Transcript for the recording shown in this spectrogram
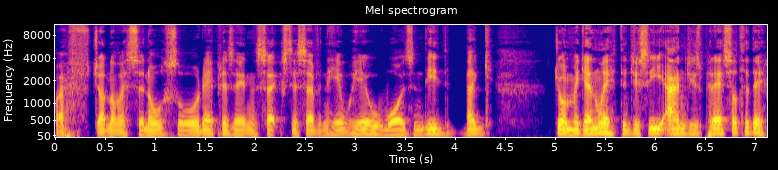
with journalists and also representing 67 Hail Hail was indeed big. John McGinley, did you see Ange's presser today?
